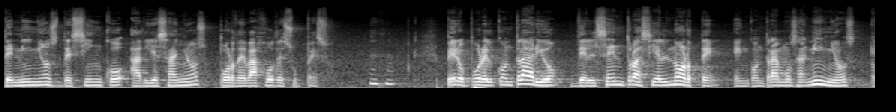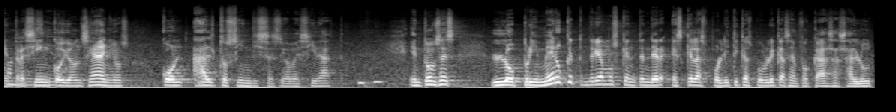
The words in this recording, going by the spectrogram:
de niños de 5 a 10 años por debajo de su peso. Pero por el contrario, del centro hacia el norte encontramos a niños entre 5 y 11 años con altos índices de obesidad. Entonces, lo primero que tendríamos que entender es que las políticas públicas enfocadas a salud,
